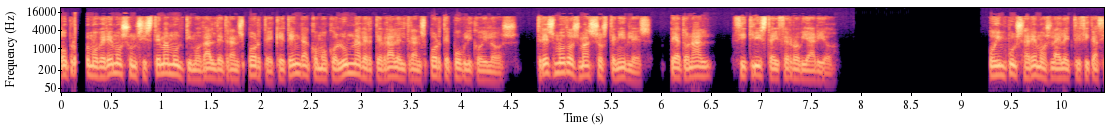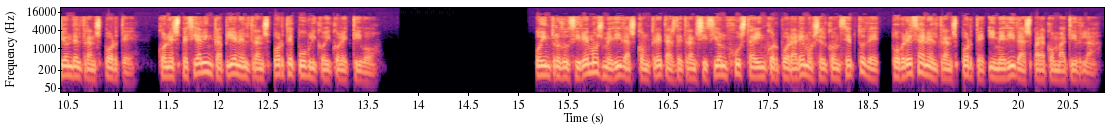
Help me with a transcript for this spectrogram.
O promoveremos un sistema multimodal de transporte que tenga como columna vertebral el transporte público y los tres modos más sostenibles, peatonal, ciclista y ferroviario o impulsaremos la electrificación del transporte, con especial hincapié en el transporte público y colectivo. O introduciremos medidas concretas de transición justa e incorporaremos el concepto de pobreza en el transporte y medidas para combatirla.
